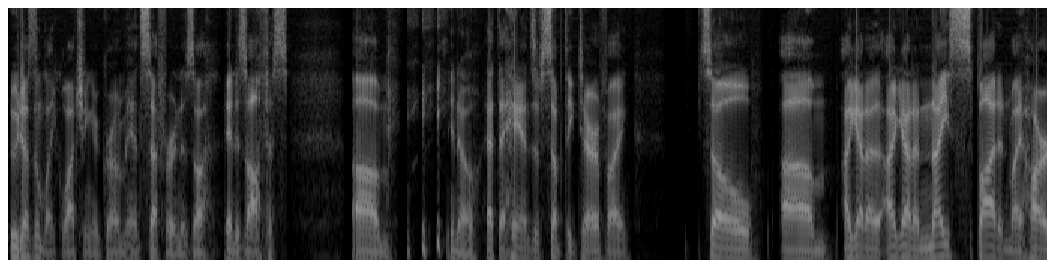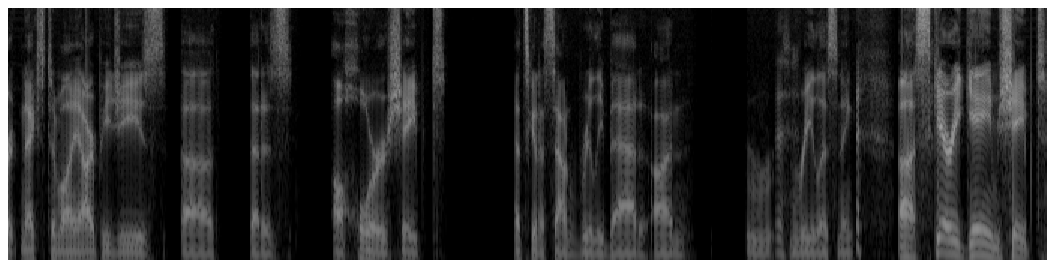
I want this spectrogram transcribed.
who doesn't like watching a grown man suffer in his in his office, um, you know, at the hands of something terrifying. So um, I got a I got a nice spot in my heart next to my RPGs uh, that is a horror shaped. That's gonna sound really bad on re-listening. uh, scary game shaped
